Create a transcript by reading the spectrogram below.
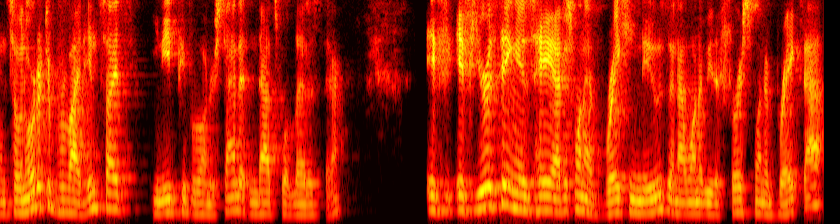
and so, in order to provide insights, you need people who understand it, and that's what led us there. If if your thing is, hey, I just want to have breaking news and I want to be the first one to break that,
